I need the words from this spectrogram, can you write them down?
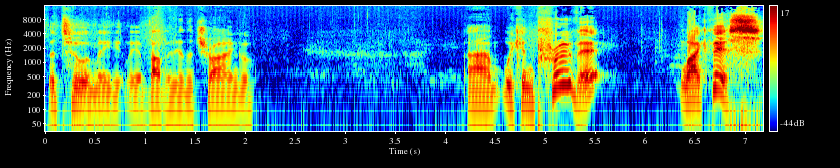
the two immediately above it in the triangle. Um, we can prove it like this.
